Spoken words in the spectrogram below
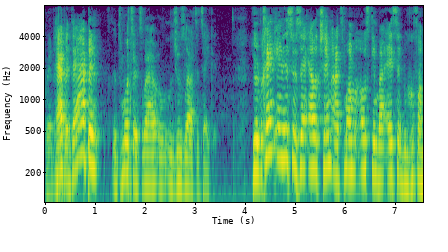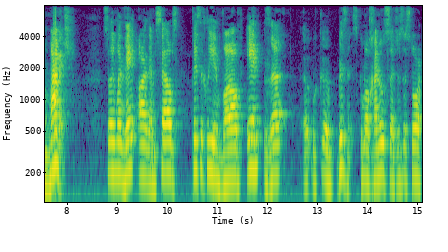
But if it happened to happen, it's mutter. It's allowed, the Jews allowed to take it. So when they are themselves physically involved in the uh, uh, business, such as a store,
